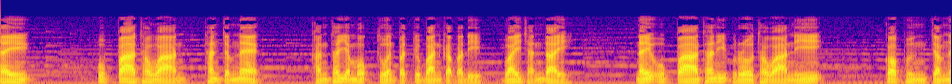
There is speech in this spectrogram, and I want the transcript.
ในอุปาทวานท่านจำแนก ขันธยมกส่วนปัจจุบันกับอดีตไว้ฉันใด ในอุปาทนิโรธวานนี้ ก็พึงจำแน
